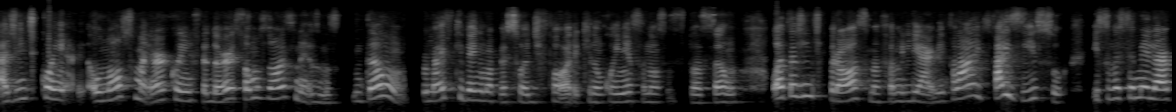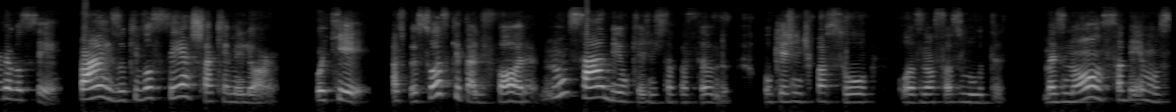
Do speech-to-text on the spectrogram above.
a gente conhece, o nosso maior conhecedor somos nós mesmos. Então, por mais que venha uma pessoa de fora que não conheça a nossa situação, ou até gente próxima, familiar, vem falar, ah, faz isso, isso vai ser melhor para você. Faz o que você achar que é melhor. Porque as pessoas que estão tá de fora não sabem o que a gente está passando, o que a gente passou, ou as nossas lutas. Mas nós sabemos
